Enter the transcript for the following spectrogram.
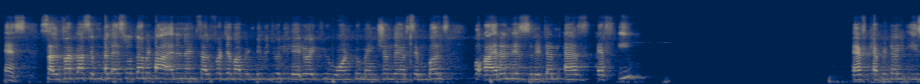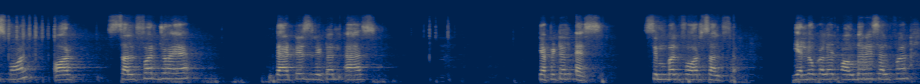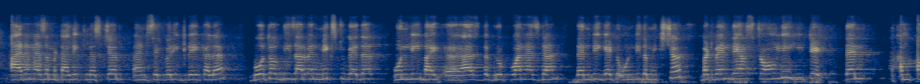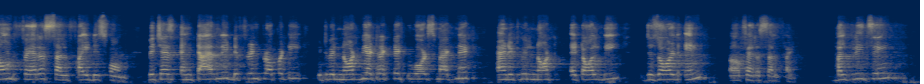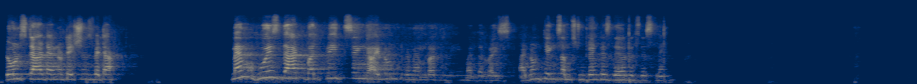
S Sulphur का symbol S होता है, बेटा iron and sulphur जब आप individually ले रहे हो if you want to mention their symbols तो iron is written as F E F capital E small और सल्फ़र जो है that is written as capital S symbol for sulphur yellow colored powder as sulfur, iron as a metallic luster and silvery gray color. Both of these are when mixed together only by uh, as the group 1 has done, then we get only the mixture. But when they are strongly heated, then compound ferrous sulfide is formed, which has entirely different property. It will not be attracted towards magnet and it will not at all be dissolved in uh, ferrous sulfide. Balpreet Singh don't start annotations, beta. Ma'am, who is that Balpreet Singh? I don't remember the name otherwise. I don't think some student is there with this name.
